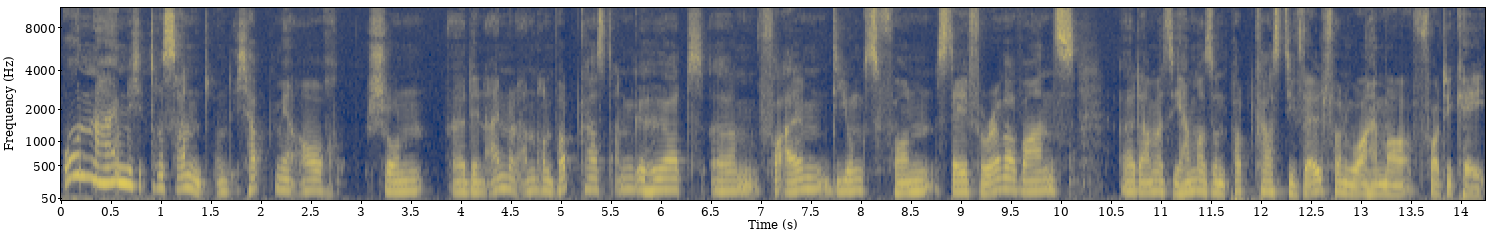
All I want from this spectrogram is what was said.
unheimlich interessant und ich habe mir auch schon äh, den einen oder anderen Podcast angehört. Ähm, vor allem die Jungs von Stay Forever waren es äh, damals. Die haben mal so einen Podcast, die Welt von Warhammer 40k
